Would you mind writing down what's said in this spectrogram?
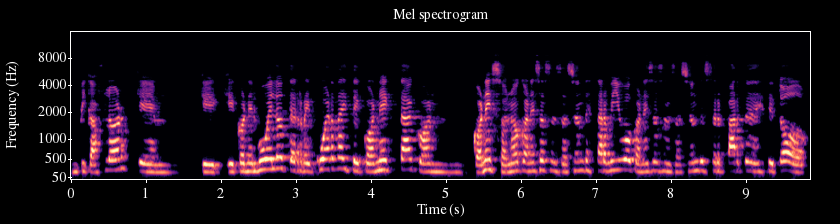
un picaflor que, que, que, con el vuelo te recuerda y te conecta con, con eso, ¿no? Con esa sensación de estar vivo, con esa sensación de ser parte de este todo.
